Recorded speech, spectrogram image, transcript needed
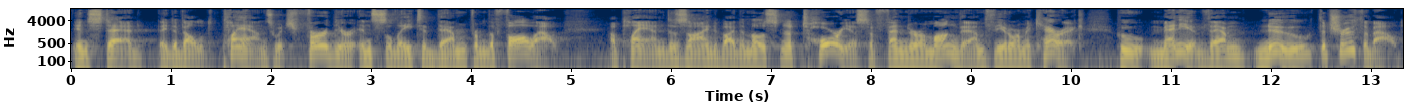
Instead, they developed plans which further insulated them from the fallout. A plan designed by the most notorious offender among them, Theodore McCarrick, who many of them knew the truth about.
